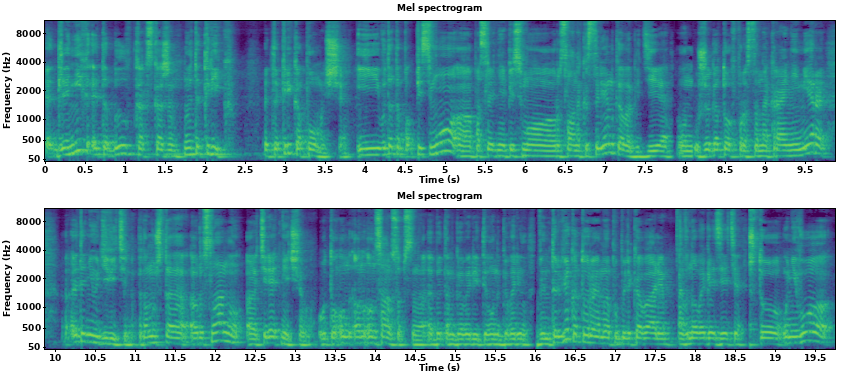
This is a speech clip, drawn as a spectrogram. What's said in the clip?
Для них это был, как скажем, ну это крик это крик о помощи. И вот это письмо, а, последнее письмо Руслана Костыленкова, где он уже готов просто на крайние меры, это неудивительно, потому что Руслану а, терять нечего. Вот он, он, он сам, собственно, об этом говорит, и он говорил в интервью, которое мы опубликовали в «Новой газете», что у него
